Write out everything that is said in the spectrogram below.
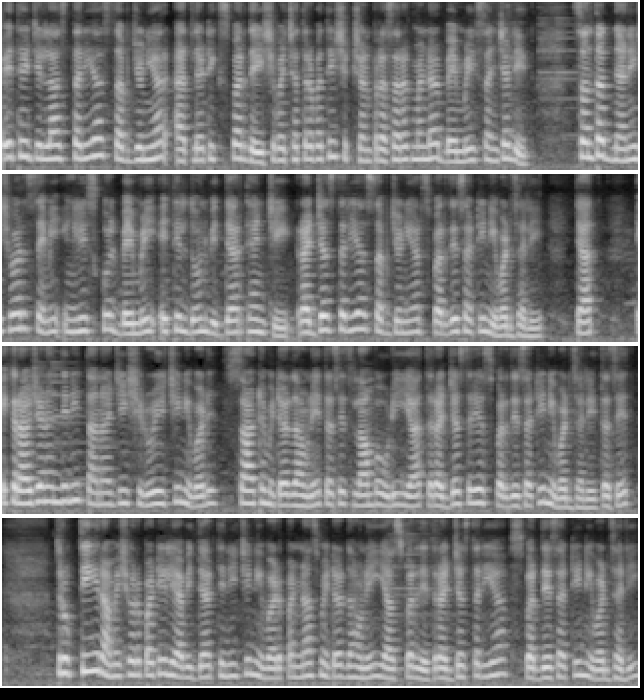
येथे जिल्हास्तरीय सब ज्युनियर ॲथलेटिक्स स्पर्धेत शिवछत्रपती शिक्षण प्रसारक मंडळ बेंबळी संचलित Sant Dnyaneshwar semi English school Bembali येथील दोन विद्यार्थ्यांची राज्यस्तरीय सब ज्युनियर स्पर्धेसाठी निवड झाली. त्यात एक राजनंदिनी तानाजी शिडोळीची निवड साठ मीटर धावणे तसेच लांब उडी यात राज्यस्तरीय स्पर्धेसाठी निवड झाली. तसेच तृप्ती रामेश्वर पाटील या विद्यार्थिनीची निवड पन्नास मीटर धावणे या स्पर्धेत राज्यस्तरीय स्पर्धेसाठी निवड झाली.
